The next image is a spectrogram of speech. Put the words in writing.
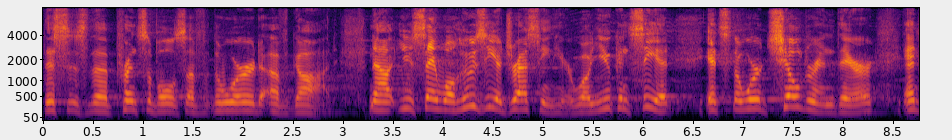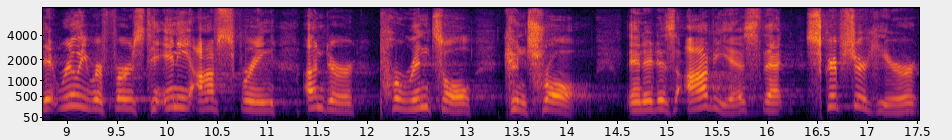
this is the principles of the Word of God. Now, you say, well, who's he addressing here? Well, you can see it. It's the word children there, and it really refers to any offspring under parental control. And it is obvious that scripture here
